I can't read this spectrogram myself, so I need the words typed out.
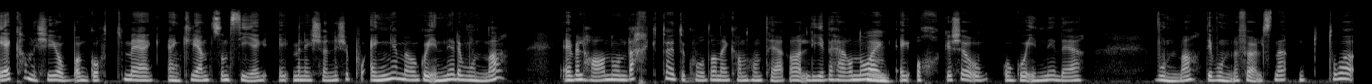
Jeg kan ikke jobbe godt med en klient som sier men jeg skjønner ikke poenget med å gå inn i det vonde. Jeg vil ha noen verktøy til hvordan jeg kan håndtere livet her og nå. Jeg, Mm. jeg orker ikke å, å gå inn i det vonde, de vonde følelsene. Da,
